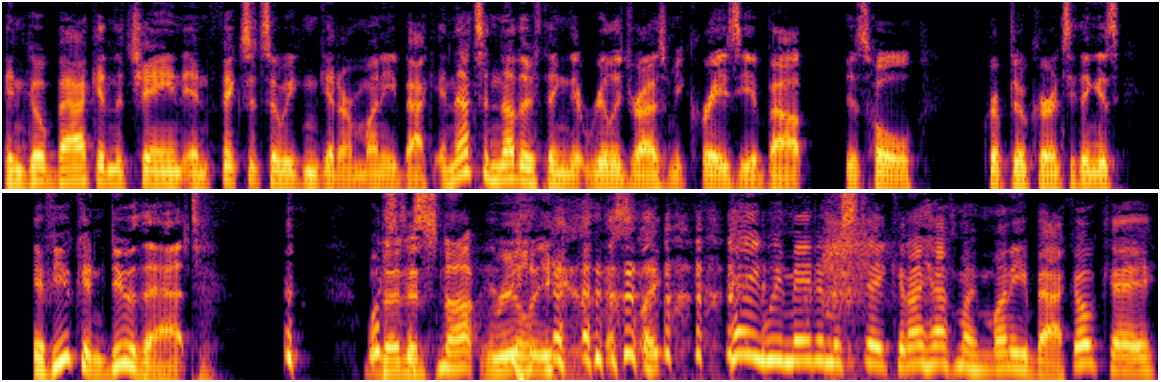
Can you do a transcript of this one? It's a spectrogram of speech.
And go back in the chain and fix it so we can get our money back. And that's another thing that really drives me crazy about this whole cryptocurrency thing is if you can do that, what's then this- it's not really. it's like, hey, we made a mistake. Can I have my money back? Okay,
